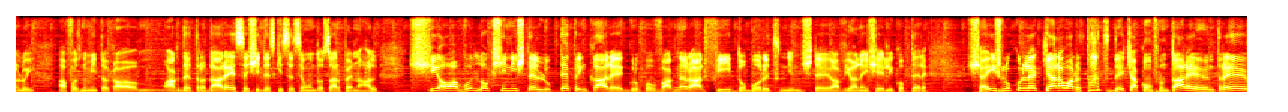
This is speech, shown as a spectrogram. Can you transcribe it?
lui a fost numită ca act de trădare, se și deschisese un dosar penal și au avut loc și niște lupte prin care grupul Wagner ar fi doborât niște avioane și elicoptere. Și aici lucrurile chiar au arătat, deci, a confruntare între,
